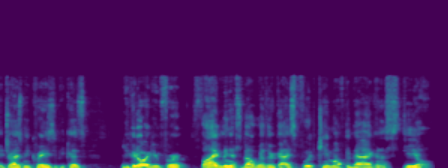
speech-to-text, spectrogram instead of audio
it drives me crazy because you could argue for five minutes about whether a guy's foot came off the bag on a steal,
